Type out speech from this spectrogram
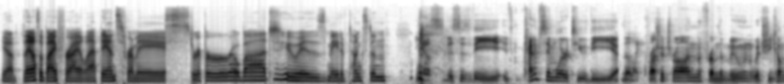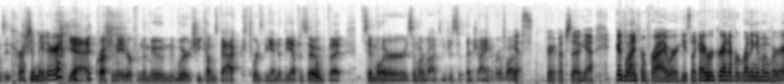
Yeah. They also buy Fry a lap dance from a stripper robot who is made of tungsten. Yes, this is the. It's kind of similar to the the like Crushatron from the moon, which she comes. she- Crushinator. yeah, Crushinator from the moon, where she comes back towards the end of the episode, but similar similar vibes of just a giant robot. Yes, very much so. Yeah. Good line from Fry where he's like, I regret ever running him over.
